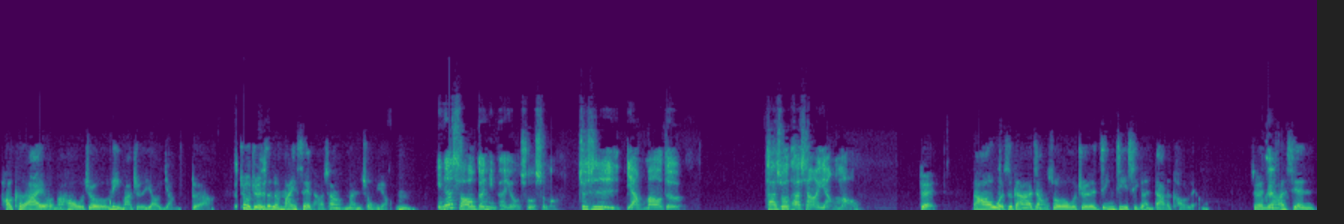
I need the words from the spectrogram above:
好可爱哦，然后我就立马觉得要养。对啊，就我觉得这个 mindset 好像蛮重要。嗯，你那时候跟你朋友说什么？就是养猫的，他说他想要养猫。对，然后我是跟他讲说，我觉得经济是一个很大的考量，所以你要先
